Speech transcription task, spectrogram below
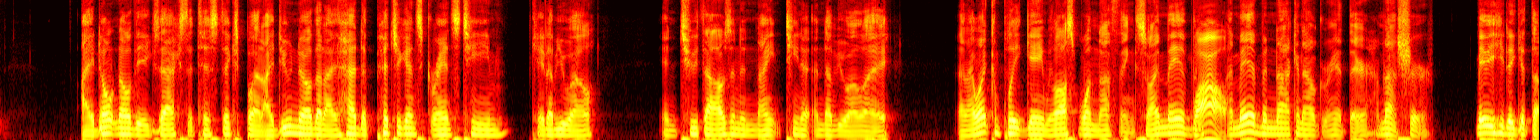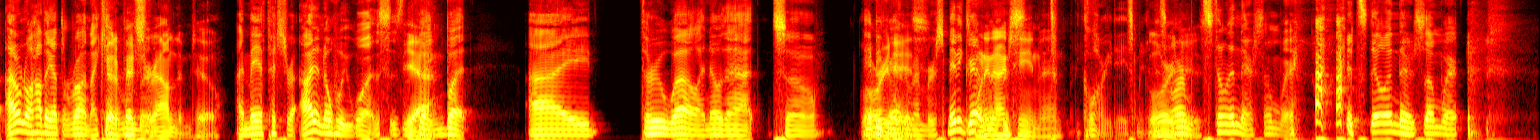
I don't know the exact statistics, but I do know that I had to pitch against Grant's team, KWL, in 2019 at NWLA. and I went complete game. We lost one nothing. So I may have been, Wow. I may have been knocking out Grant there. I'm not sure. Maybe he did get the. I don't know how they got the run. I can't have pitched around him too. I may have pitched around. I didn't know who he was. Is the Yeah. thing, but I threw well. I know that. So maybe Glory Grant days. remembers. Maybe Grant remembers. 2019, man. Glory days, man. Glory This arm, days. It's still in there somewhere. it's still in there somewhere.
